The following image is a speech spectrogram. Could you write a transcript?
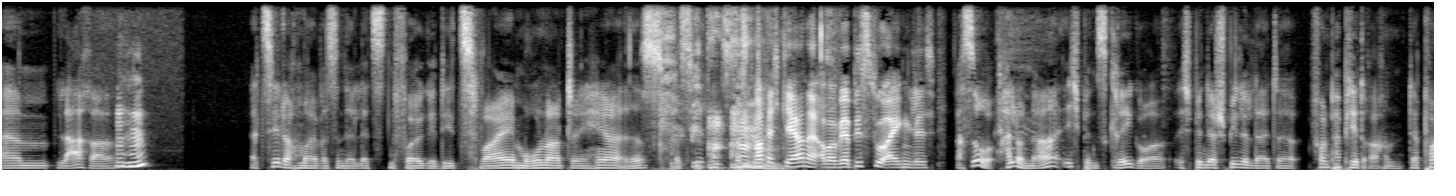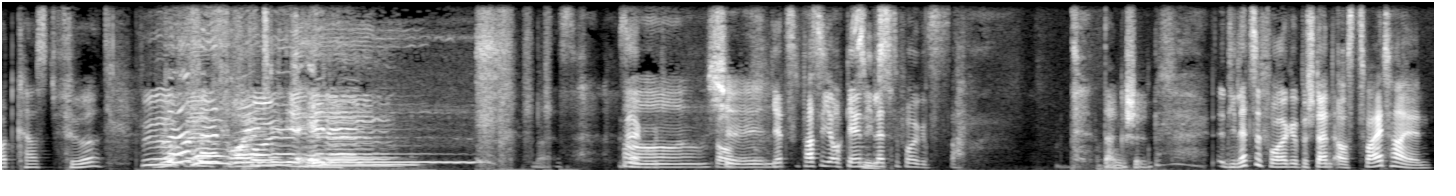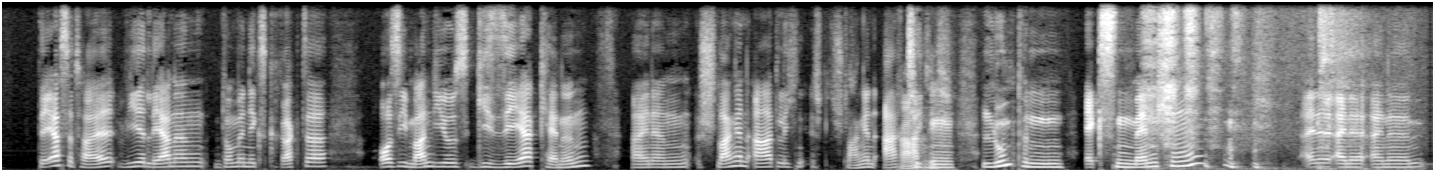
Ähm, Lara, Mhm. Erzähl doch mal, was in der letzten Folge, die zwei Monate her ist, passiert ist. Das mache ich gerne, aber wer bist du eigentlich? Ach so, hallo na, ich bin's Gregor. Ich bin der Spieleleiter von Papierdrachen, der Podcast für Würfelfreundinnen. Nice. Sehr gut. Oh, So, schön. Jetzt fasse ich auch gerne die letzte Folge zusammen. Dankeschön. Die letzte Folge bestand aus zwei Teilen. Der erste Teil, wir lernen Dominiks Charakter Ozymandius Giser kennen, einen schlangenartigen, schlangenartigen Lumpenechsenmenschen. eine, eine, eine,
